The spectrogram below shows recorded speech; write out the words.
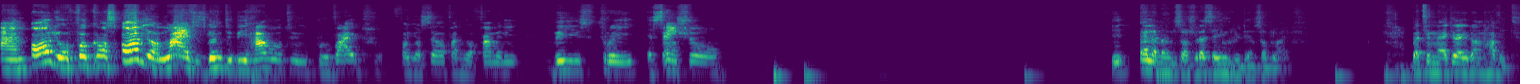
And all your focus, all your life is going to be how to provide for yourself and your family these three essential elements or should I say ingredients of life. But in Nigeria, you don't have it.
